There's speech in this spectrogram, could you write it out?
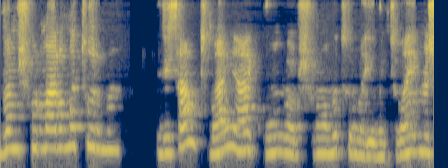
Vamos formar uma turma. Eu disse: Ah, muito bem, ah, como vamos formar uma turma. Eu, muito bem, mas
